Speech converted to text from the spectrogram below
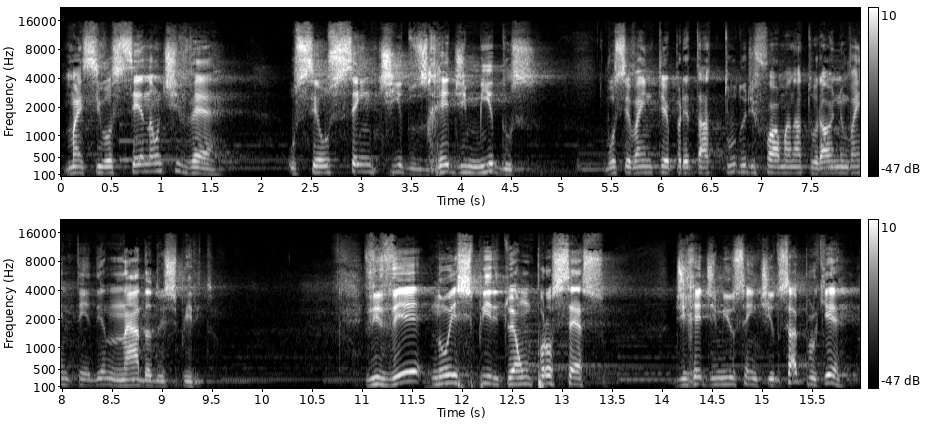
Mas se você não tiver os seus sentidos redimidos, você vai interpretar tudo de forma natural e não vai entender nada do Espírito. Viver no Espírito é um processo de redimir o sentido. Sabe por quê?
